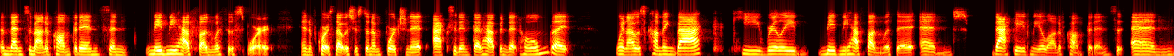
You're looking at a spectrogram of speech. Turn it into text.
immense amount of confidence and made me have fun with the sport. And of course, that was just an unfortunate accident that happened at home, but when I was coming back, he really made me have fun with it. And that gave me a lot of confidence. And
